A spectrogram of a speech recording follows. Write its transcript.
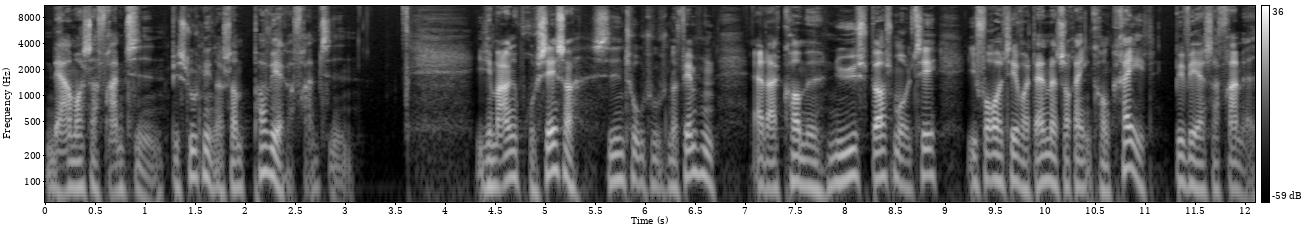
nærmer sig fremtiden. Beslutninger, som påvirker fremtiden. I de mange processer siden 2015 er der kommet nye spørgsmål til i forhold til, hvordan man så rent konkret bevæger sig fremad.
